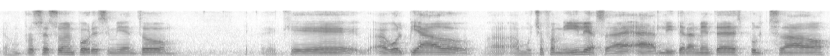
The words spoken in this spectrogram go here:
es un proceso de empobrecimiento que ha golpeado a, muchas familias, ha, literalmente expulsado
